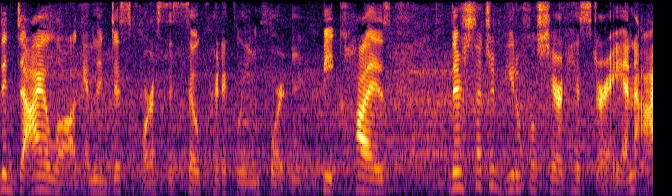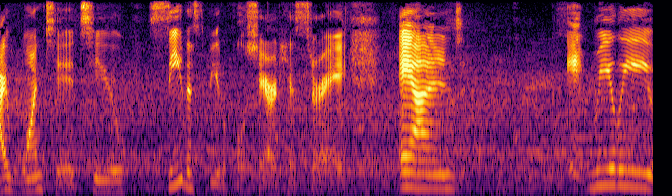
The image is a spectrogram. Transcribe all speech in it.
the dialogue and the discourse is so critically important because there's such a beautiful shared history, and I wanted to see this beautiful shared history, and it really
